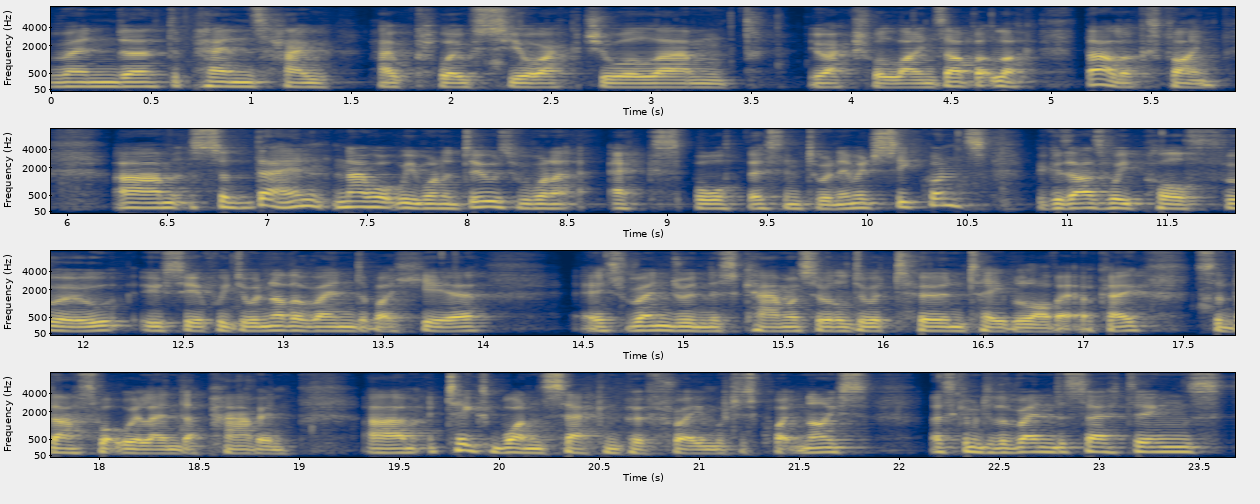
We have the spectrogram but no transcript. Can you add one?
render. Depends how, how close your actual um, your actual lines are. But look, that looks fine. Um, so then, now what we want to do is we want to export this into an image sequence because as we pull through, you see if we do another render by here, it's rendering this camera, so it'll do a turntable of it, okay? So that's what we'll end up having. Um, it takes one second per frame, which is quite nice. Let's come into the render settings.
